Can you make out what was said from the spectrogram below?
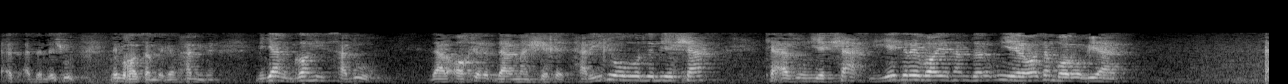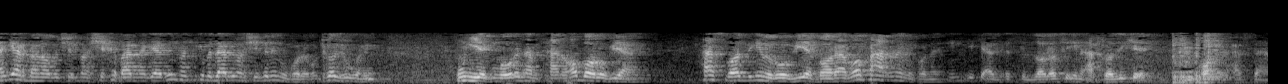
از ادلهشون نمی‌خواستم بگم همینه. میگن گاهی صدوق در آخر در مشیخ طریقی آورده به یک شخص که از اون یک شخص یک روایت هم داره اون یک روایت هم با رویه اگر بنا بشه مشیخه بر نگردیم پس که به درد مشیخه نمی‌خوره. خب چیکارش بکنیم؟ اون یک مورد هم تنها با رویه است. پس باید بگیم رویه با روا فرق نمی‌کنه. این یکی از استدلالات این افرادی که قائل هستن.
